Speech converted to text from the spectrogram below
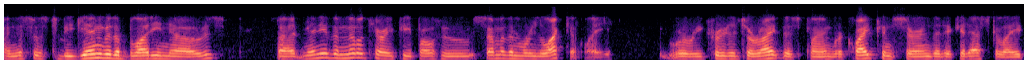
And this was to begin with a bloody nose, but many of the military people who, some of them reluctantly, were recruited to write this plan were quite concerned that it could escalate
